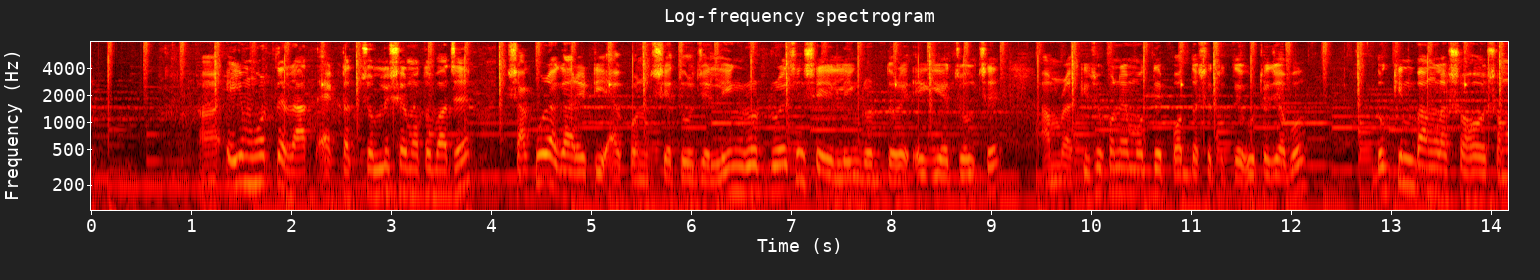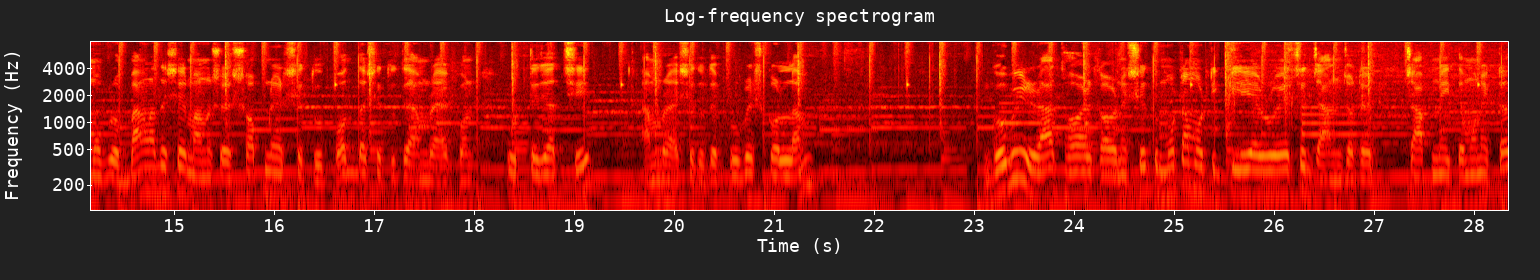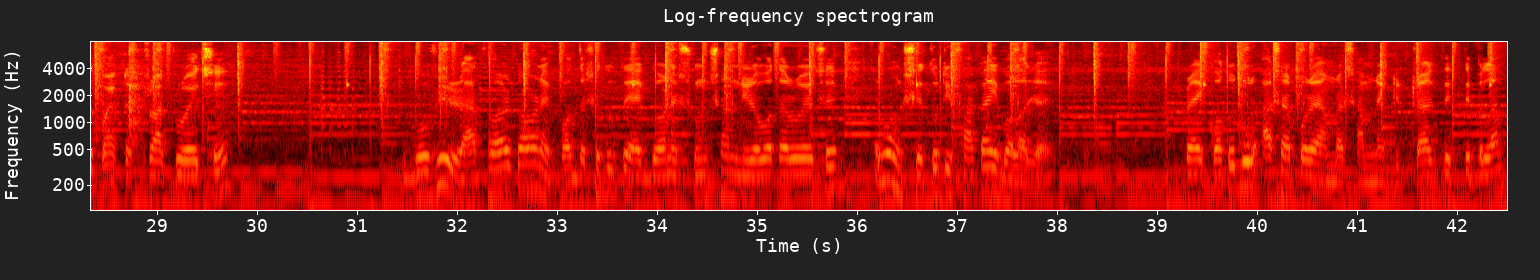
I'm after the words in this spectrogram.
এই মুহূর্তে রাত একটা চল্লিশের মতো বাজে। সাকুরা গাড়িটি এখন সেতুর যে লিং রোড রয়েছে, সেই লিং রোড ধরে এগিয়ে চলছে। আমরা কিছুক্ষণের মধ্যে পদ্মা সেতুতে উঠে যাব। দক্ষিণ বাংলা সহ সমগ্র বাংলাদেশের মানুষের স্বপ্নের সেতু, পদ্মা সেতুতে আমরা এখন উঠতে যাচ্ছি। আমরা সেতুতে প্রবেশ করলাম। গভীর রাত হওয়ার কারণে সেতু মোটামুটি ক্লিয়ার রয়েছে, যানজটের চাপ নেই তেমন একটা, কয়েকটা ট্রাক রয়েছে। গভীর রাত হওয়ার কারণে পদ্মা সেতুতে এক ধরনের শুনশান নীরবতা রয়েছে এবং সেতুটি ফাঁকাই বলা যায়। প্রায় কতদূর আসার পরে আমরা সামনে একটি ট্রাক দেখতে পেলাম।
